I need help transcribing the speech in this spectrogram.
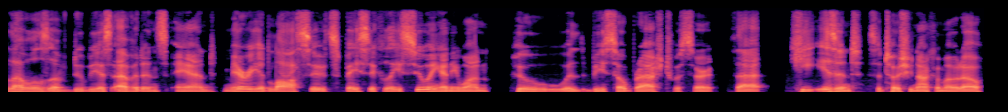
levels of dubious evidence and myriad lawsuits, basically suing anyone who would be so brash to assert that he isn't Satoshi Nakamoto.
